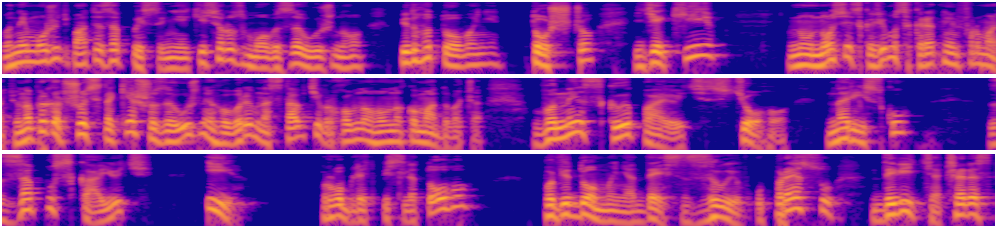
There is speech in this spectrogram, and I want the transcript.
Вони можуть мати записані якісь розмови залужного, підготовані тощо, які ну, носять, скажімо, секретну інформацію. Наприклад, щось таке, що залужний говорив на ставці Верховного головнокомандувача. Вони склепають з цього нарізку, запускають і роблять після того повідомлення десь злив у пресу. Дивіться, через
